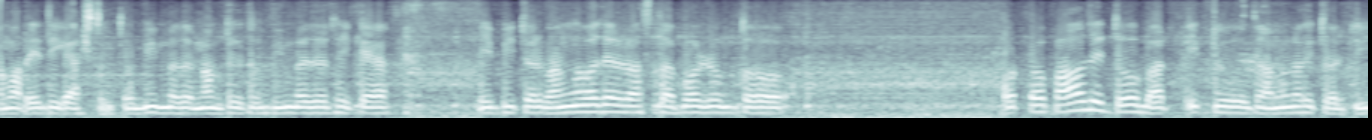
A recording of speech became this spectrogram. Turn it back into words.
আমার এদিকে আসতে হতো বিমবাজার নামতে হতো বিমবাজার থেকে এই ভিতর বাংলা বাজারের রাস্তা পর্যন্ত অটো পাওয়া যেত বাট একটু ঝামেলা হইতো আর কি।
